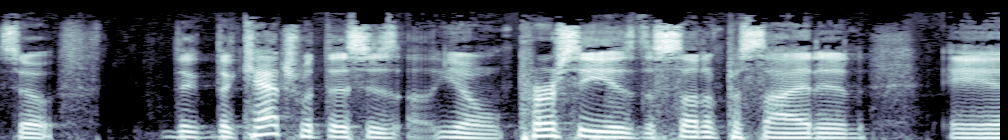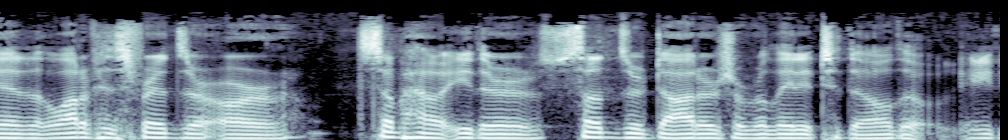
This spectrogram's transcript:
So. The, the catch with this is, you know, Percy is the son of Poseidon, and a lot of his friends are, are somehow either sons or daughters are related to the, all the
